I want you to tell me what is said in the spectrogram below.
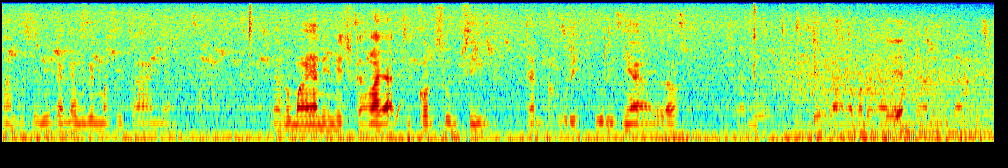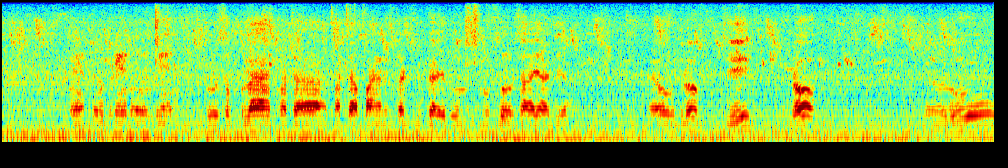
nah di sini ikannya mungkin masih banyak ya lumayan ini sudah layak dikonsumsi dan gurih-gurihnya gitu. Terus sebelah pada pada panen strike juga itu nusul saya dia. Ayo dulu, si, bro. Lalu,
